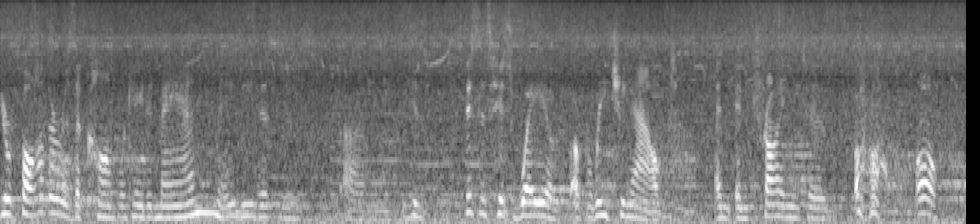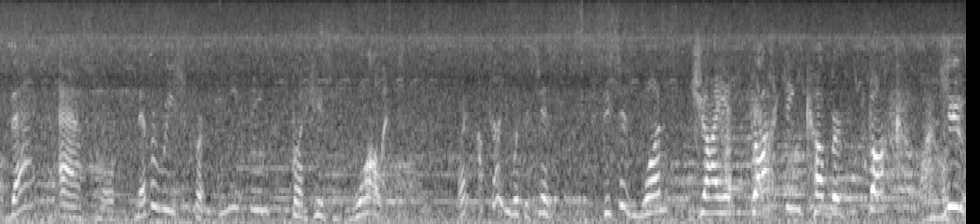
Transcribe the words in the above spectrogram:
your father is a complicated man. Maybe this is um, his this is his way of, of reaching out and, and trying to. Oh, oh, that asshole never reached for anything but his wallet. Right? I'll tell you what this is. This is one giant frosting-covered fuck you.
